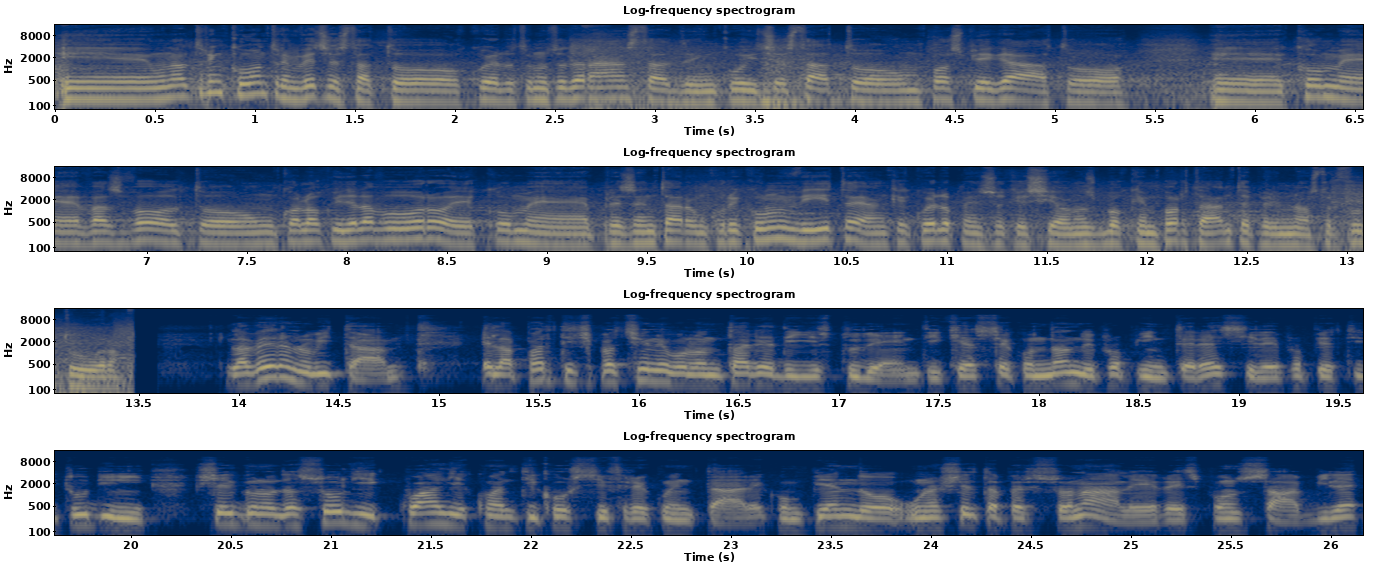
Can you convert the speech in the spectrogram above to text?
e un altro incontro invece è stato quello tenuto da Randstad in cui ci è stato un po' spiegato eh, come va svolto un colloquio di lavoro e come presentare un curriculum vitae, anche quello penso che sia uno sbocco importante per il nostro futuro. La vera novità è la partecipazione volontaria degli studenti che, assecondando i propri interessi e le proprie attitudini, scelgono da soli quali e quanti corsi frequentare, compiendo una scelta personale e responsabile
